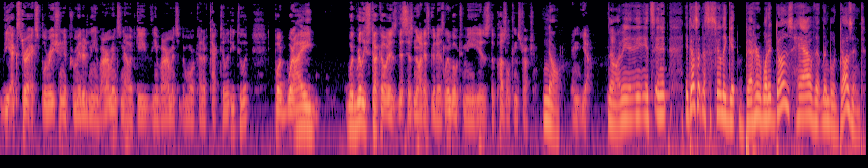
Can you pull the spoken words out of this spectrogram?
the extra exploration it permitted in the environments and how it gave the environments a bit more kind of tactility to it. But what I, what really stuck out as this is not as good as Limbo to me is the puzzle construction. No, And yeah, No, I mean it- it's and it it doesn't necessarily get better. What it does have that Limbo doesn't.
